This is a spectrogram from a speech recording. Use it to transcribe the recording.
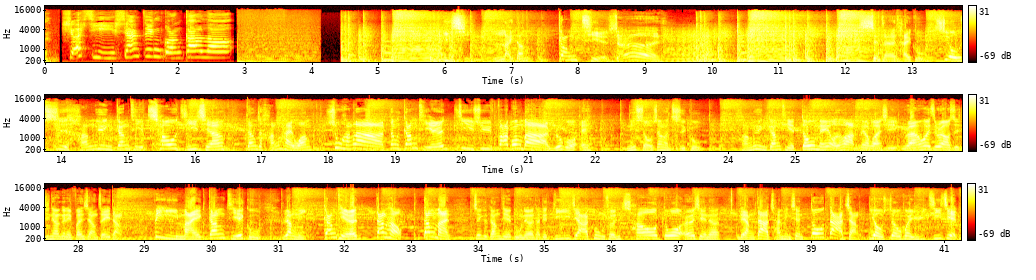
一起来当钢铁人！现在的台股就是航运钢铁超级强，当着航海王出航啦！当着钢铁人继续发光吧！如果哎，你手上的持股航运钢铁都没有的话，没有关系。阮惠慈阮老师今天要跟你分享这一档必买钢铁股，让你钢铁人当好当满。这个钢铁股呢，它的低价库存超多，而且呢，两大产品线都大涨，又受惠于基建。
